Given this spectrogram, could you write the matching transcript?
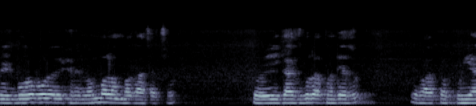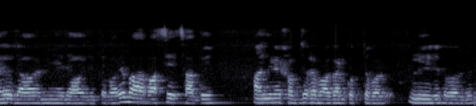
বেশ বড় বড় এখানে লম্বা লম্বা গাছ আছে। তো এই গাছগুলো আপনাদের এবার আপনার কুরিয়ারেও যাওয়া, নিয়ে যাওয়া যেতে পারে বা বাসে, ছাদে, আঙিনায় সব জায়গায় বাগান করতে পারবে নিয়ে যেতে পারবেন।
